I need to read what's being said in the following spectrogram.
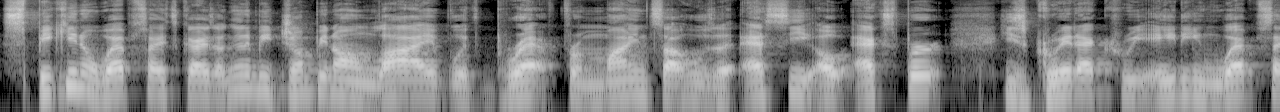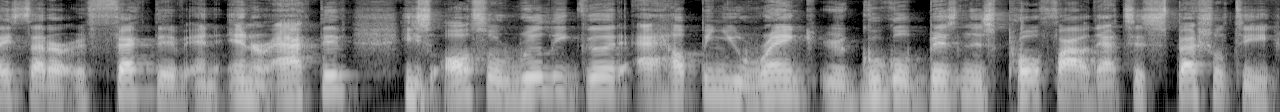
Speaking of websites, guys, I'm going to be jumping on live with Brett from Mindsaw, who's an SEO expert. He's great at creating websites that are effective and interactive. He's also really good at helping you rank your Google business profile. That's his specialty.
